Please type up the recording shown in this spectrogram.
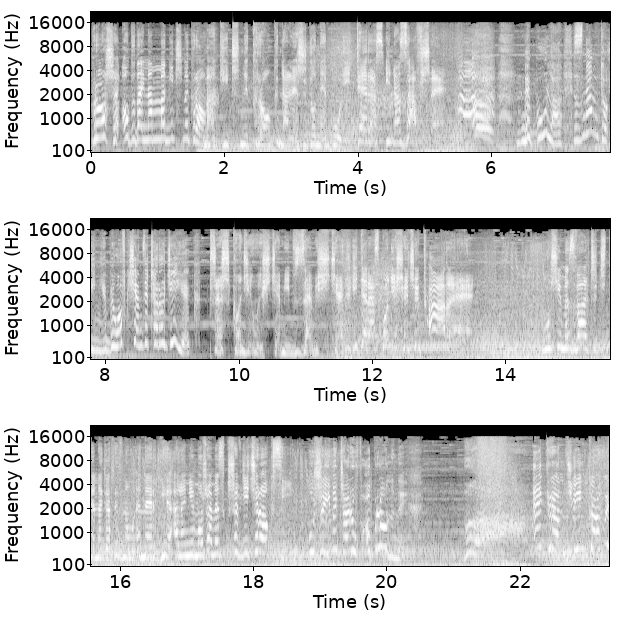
Proszę, oddaj nam magiczny krąg. Magiczny krąg należy do Nebuli, teraz i na zawsze. Nebula! Znam to imię, było w księdze czarodziejek. Przeszkodziłyście mi w zemście i teraz poniesiecie karę. Musimy zwalczyć tę negatywną energię, ale nie możemy skrzywdzić Roxy. Użyjmy czarów obronnych. Ekran dźwiękowy!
